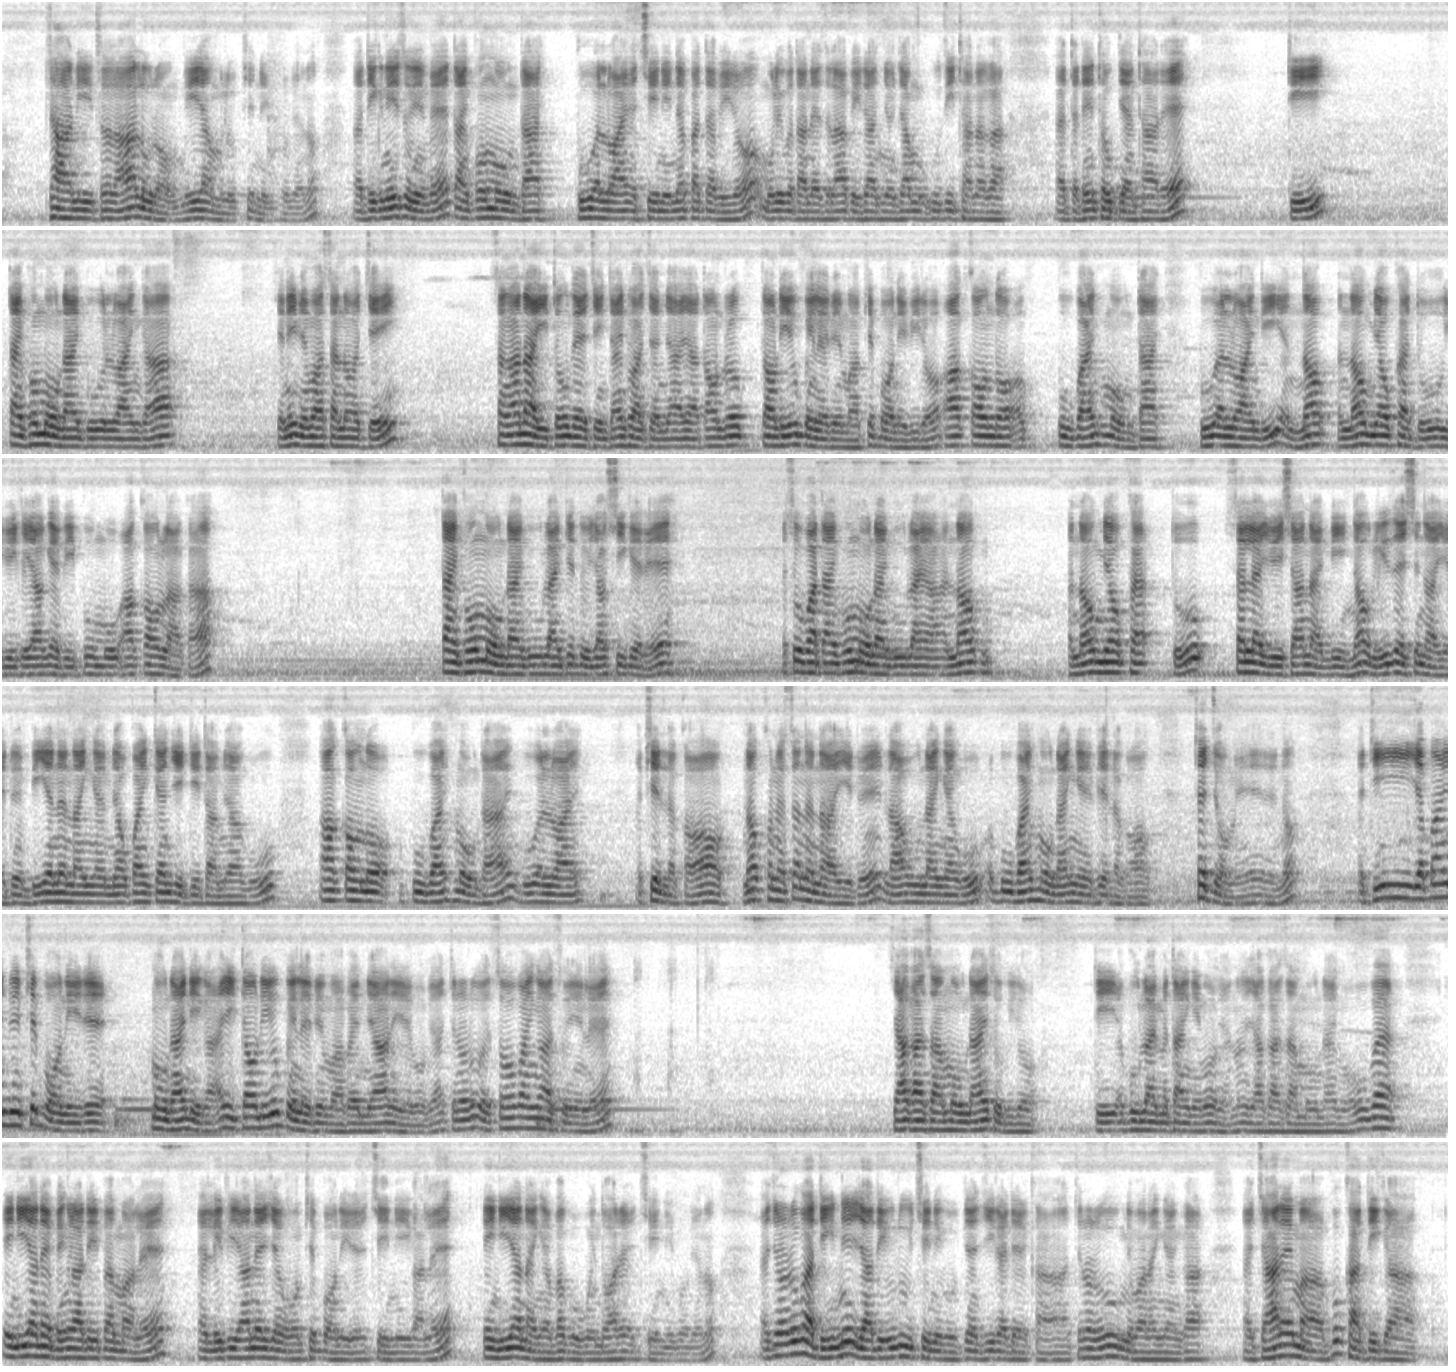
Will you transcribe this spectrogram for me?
လာနေသလားလို့တော့မေးရမလို့ဖြစ်နေပြီပေါ့ဗျာနော်အဲဒီကနေ့ဆိုရင်ပဲတိုင်ဖုံးမုံတိုင်းဘူးအလွိုင်းအခြေအနေနဲ့ပတ်သက်ပြီးတော့မိုးလေဝသနဲ့ဇလားဗေဒညွှန်ကြားမှုဦးစီးဌာနကအဲတရင်ထုတ်ပြန်ထားတဲ့ဒီတိုင်ဖုံးမုံတိုင်းဘူးအလွိုင်းကယနေ့မြန်မာစံတော်ချိန် 15နာရီ30အချိန်တိုင်းထွာချက်များအရတောင်တရုတ်တောင်တရုတ်ပင်လယ်ပြင်မှာဖြစ်ပေါ်နေပြီးတော့အားကောင်းသောအပူပိုင်းမှုန်တိုင်းဘူးအလွိုင်းသည်အနောက်အနောက်မြောက်ဘက်သို့ရွေလျားခဲ့ပြီးပုံမူအားကောင်းလာကတိုင်ဖုံးမှုန်တိုင်းဘူးလိုင်းဖြစ်သို့ရောက်ရှိခဲ့တယ်အဆိုပါတိုင်ဖုံးမှုန်တိုင်းဘူးလိုင်းဟာအနောက်အနောက်မြောက်ဘက်သို့ဆက်လက်ရွေရှားနိုင်ပြီးနောက်48နာရီအတွင်း BNN နိုင်ငံမြောက်ပိုင်းကမ်းခြေဒေသများကိုအားကောင်းသောအပူပိုင်းမှုန်တိုင်းဘူးအလွိုင်း အဖြစ်၎င်းနောက်82နာရီအတွင်းလာအိုနိုင်ငံကိုအပူပိုင်းမှုန်တိုင်းငယ်အဖြစ်၎င်းထက်ကျော်မယ်တဲ့နော်အဒီရပိုင်းအတွင်းဖြစ်ပေါ်နေတဲ့မှုန်တိုင်းတွေကအဲ့ဒီတောင်တရုတ်ပင်လယ်ပြင်မှာပဲများနေတယ်ပေါ့ဗျာကျွန်တော်တို့အစောပိုင်းကဆိုရင်လည်းယာဂါစာမှုန်တိုင်းဆိုပြီးတော့ဒီအပူလိုက်မတိုင်ခင်ပေါ့ဗျာနော်ယာဂါစာမှုန်တိုင်းပေါ့ဟိုဘက်အိန္ဒိယနဲ့ဘင်္ဂလားဒေ့ရှ်ဘက်မှာလည်းအဲလီဖီယာနဲ့ရဝန်ဖြစ်ပေါ်နေတဲ့အခြေအနေကလည်း အိန္ဒိယနိုင်ငံဘက်ကိုဝင်သွားတဲ့အခြေအနေပေါ့ဗျာနော်အဲကျွန်တော်တို့ကဒီနှစ်ရာသီဥတုအခြေအနေကိုပြန်ကြည့်လိုက်တဲ့အခါကျွန်တော်တို့မြန်မာနိုင်ငံကအဲကြားထဲမှာပုခါတိက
